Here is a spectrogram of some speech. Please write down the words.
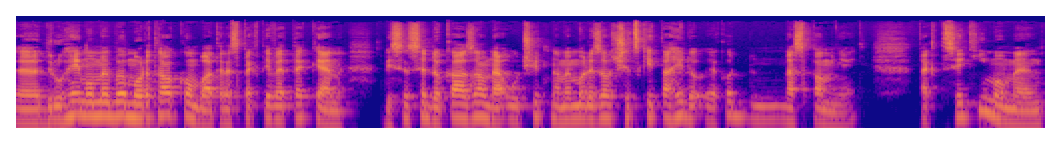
Uh, druhý moment byl Mortal Kombat, respektive Tekken, kdy jsem se dokázal naučit na memorizovat všechny tahy do, jako na spaměť. Tak třetí moment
